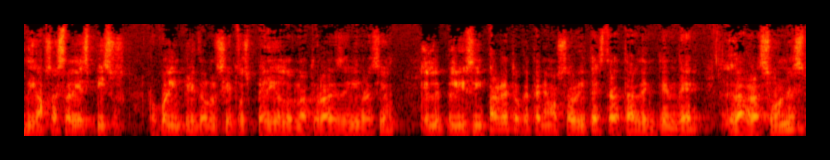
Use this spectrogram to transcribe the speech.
digamos, hasta 10 pisos, lo cual implica unos ciertos periodos naturales de vibración. El principal reto que tenemos ahorita es tratar de entender las razones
